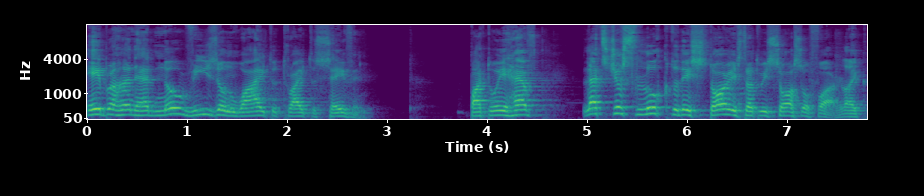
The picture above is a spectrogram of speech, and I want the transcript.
abraham had no reason why to try to save him. But we have let's just look to the stories that we saw so far. Like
